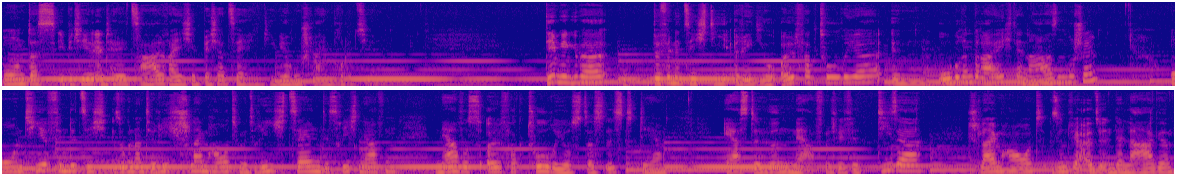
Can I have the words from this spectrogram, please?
und das Epithel enthält zahlreiche Becherzellen, die wiederum Schleim produzieren. Demgegenüber befindet sich die Regio olfactoria im oberen Bereich der Nasenmuschel und hier findet sich sogenannte Riechschleimhaut mit Riechzellen des Riechnerven Nervus olfactorius. Das ist der erste Hirnnerv. Mithilfe dieser Schleimhaut sind wir also in der Lage,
